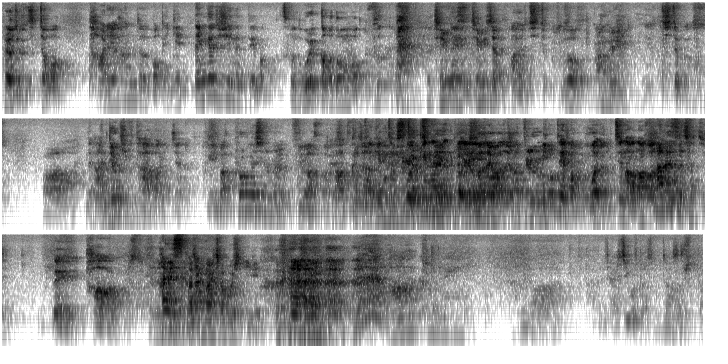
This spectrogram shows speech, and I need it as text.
그래가지고 진짜 막 다리 한두 막 이게 당겨주시는데 막손 놓을까봐 너무 막 무섭고. 재밌 네. 재밌지 않아? 아 진짜 무서워. 무서워. 아 그래? 네, 진짜 무서웠어. 와. 근데 안전키고 다막 있지 않아? 그게 막 프로페셔널 분이 와서 막아 해서 이게 잡고 있긴 했는데 맞아요, 맞아요. 다 들고 밑에 막 뭐가 있진 않아가지고. 하네스 찾지. 네다 하네스 가장 많이 쳐보신 일이. 아 그렇네. 와. 다들 잘 찍었다 진짜. 멋있다.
